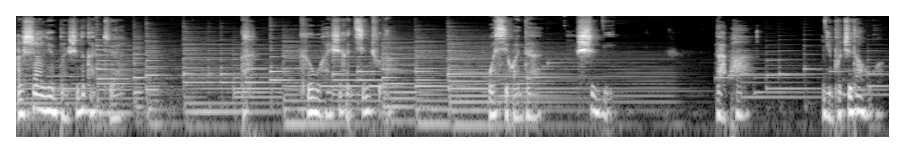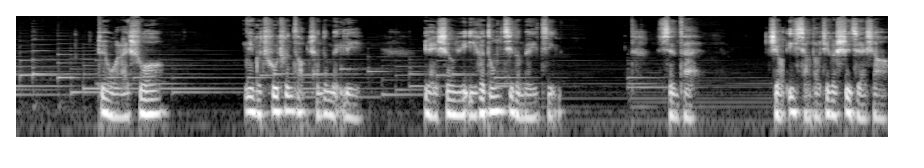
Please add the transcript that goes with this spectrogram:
而是暗恋本身的感觉。可我还是很清楚的。我喜欢的是你，哪怕你不知道我。对我来说，那个初春早晨的美丽，远胜于一个冬季的美景。现在，只要一想到这个世界上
